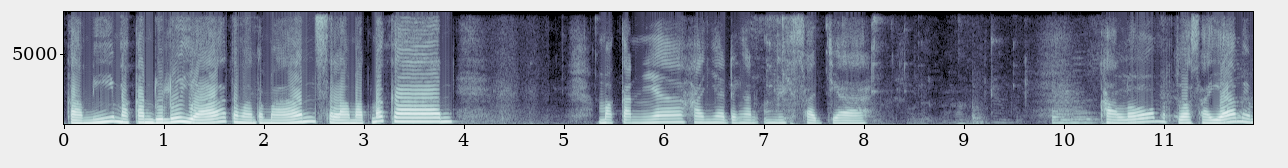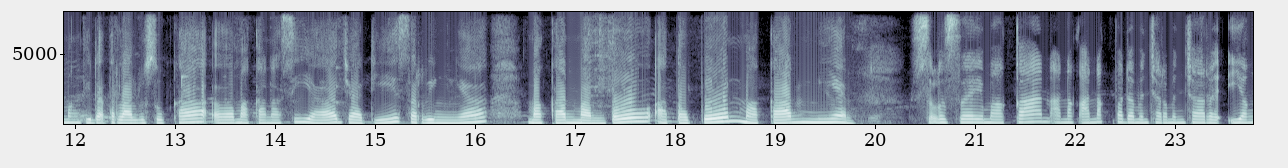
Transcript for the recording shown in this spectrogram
kami makan dulu ya, teman-teman. Selamat makan. Makannya hanya dengan mie saja. Kalau mertua saya memang tidak terlalu suka uh, makan nasi ya, jadi seringnya makan manto ataupun makan mien. Selesai makan, anak-anak pada mencar-mencar. Yang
